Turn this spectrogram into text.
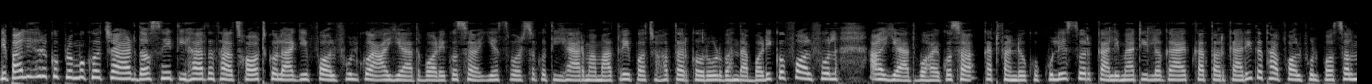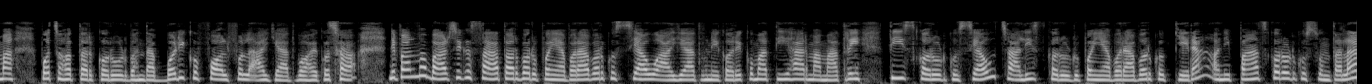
नेपालीहरूको प्रमुख चाड दशैं तिहार तथा छठको लागि फलफूलको आयात बढ़ेको छ। यस वर्षको तिहारमा मात्रै पचहत्तर करोड़ भन्दा बढ़ीको फलफूल आयात भएको छ। काठमाण्डुको कुलेश्वर कालीमाटी लगायतका तरकारी तथा फलफूल पसलमा पचहत्तर करोड़ भन्दा बढ़ीको फलफूल आयात भएको छ। नेपालमा वार्षिक सात अर्ब रूपियाँ बराबरको स्याउ आयात हुने गरेकोमा तिहारमा मात्रै तीस करोड़को स्याउ चालिस करोड़ रूपियाँ बराबरको केरा अनि पाँच करोड़को सुन्तला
